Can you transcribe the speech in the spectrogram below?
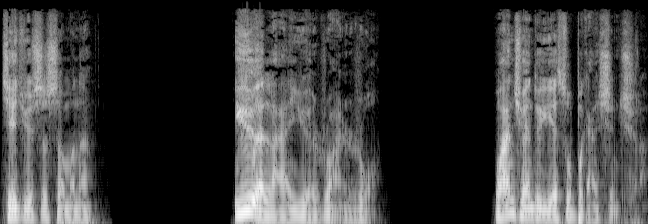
结局是什么呢？越来越软弱，完全对耶稣不感兴趣了。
